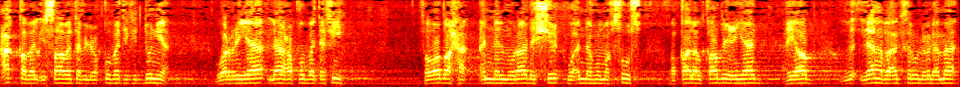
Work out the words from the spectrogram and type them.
عقب الإصابة بالعقوبة في الدنيا والرياء لا عقوبة فيه. فوضح أن المراد الشرك وأنه مخصوص. وقال القاضي عياد عياض ذهب أكثر العلماء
